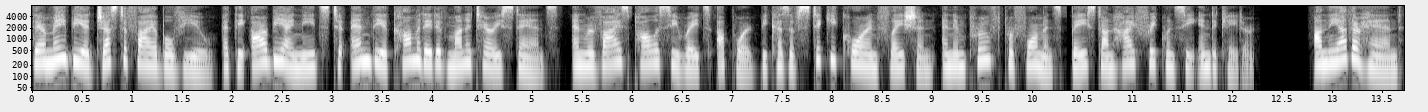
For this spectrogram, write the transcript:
There may be a justifiable view that the RBI needs to end the accommodative monetary stance and revise policy rates upward because of sticky core inflation and improved performance based on high frequency indicator. On the other hand,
